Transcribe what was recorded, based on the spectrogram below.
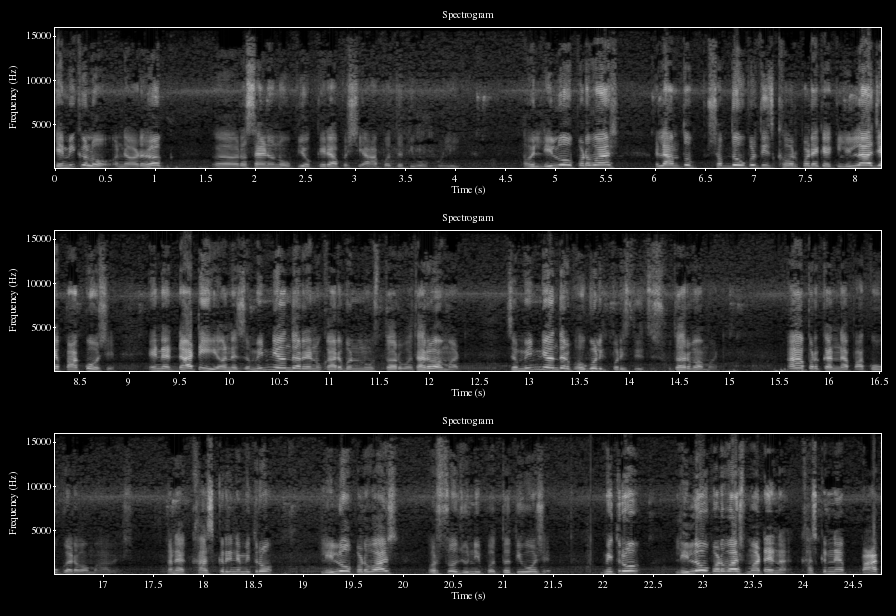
કેમિકલો અને અઢળક રસાયણોનો ઉપયોગ કર્યા પછી આ પદ્ધતિઓ ભૂલી ગયા. હવે લીલો પડવાશ એટલે આમ તો શબ્દ ઉપરથી જ ખબર પડે કે લીલા જે પાકો છે, એને દાટી અને જમીનની અંદર એનું કાર્બનનું સ્તર વધારવા માટે જમીનની અંદર ભૌગોલિક પરિસ્થિતિ સુધારવા માટે આ પ્રકારના પાકો ઉગાડવામાં આવે છે. અને ખાસ કરીને મિત્રો, લીલો પડવાશ વર્ષો જૂની પદ્ધતિઓ છે. મિત્રો, લીલો પડવાશ માટેના ખાસ કરીને પાક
